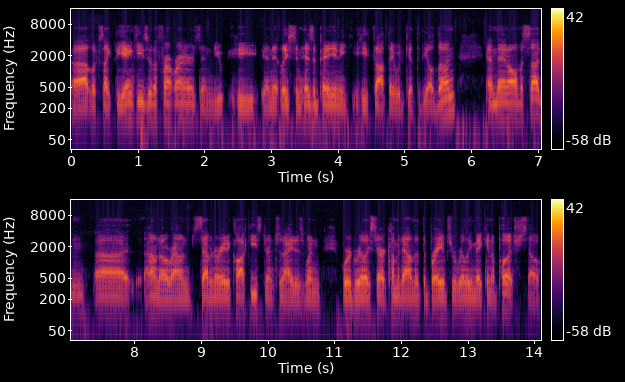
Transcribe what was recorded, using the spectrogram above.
uh, looks like the Yankees are the front runners, and you, he, and at least in his opinion, he, he thought they would get the deal done. And then all of a sudden, uh, I don't know, around seven or eight o'clock Eastern tonight is when word really started coming down that the Braves were really making a push. So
